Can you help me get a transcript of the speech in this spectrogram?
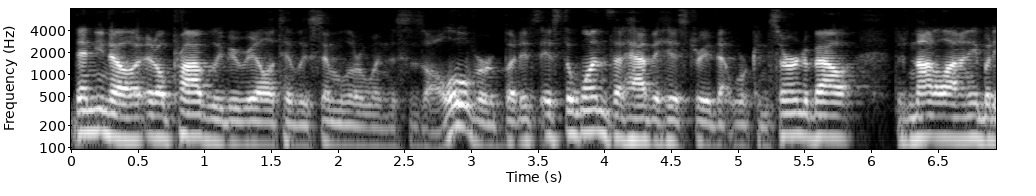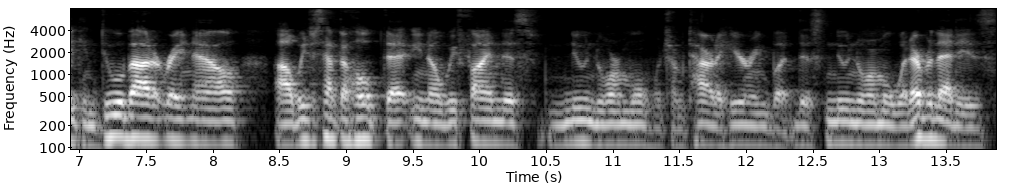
then you know it'll probably be relatively similar when this is all over. But it's it's the ones that have a history that we're concerned about. There's not a lot anybody can do about it right now. Uh, we just have to hope that you know we find this new normal, which I'm tired of hearing, but this new normal, whatever that is,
